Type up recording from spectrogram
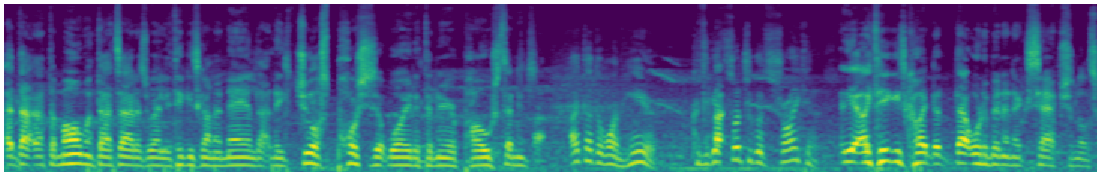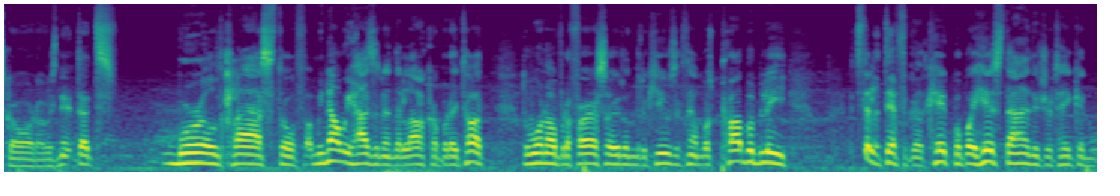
at, that, at the moment that's at as well. You think he's going to nail that, and he just pushes it wide at the near post. And he's, I thought the one here because he gets such a good strike in it. yeah, I think he's quite. That, that would have been an exceptional score, though, isn't it? That's world class stuff. I mean, now he has it in the locker, but I thought the one over the far side under the Cusack stand was probably. Still a difficult kick, but by his standards, you're thinking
